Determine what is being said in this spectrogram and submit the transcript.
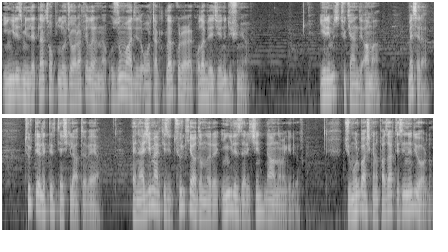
İngiliz Milletler Topluluğu coğrafyalarına uzun vadede ortaklıklar kurarak olabileceğini düşünüyor. Yerimiz tükendi ama mesela Türk Devletleri Teşkilatı veya Enerji Merkezi Türkiye adımları İngilizler için ne anlama geliyor? Cumhurbaşkanı pazartesi ne diyordu?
